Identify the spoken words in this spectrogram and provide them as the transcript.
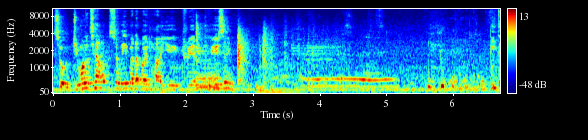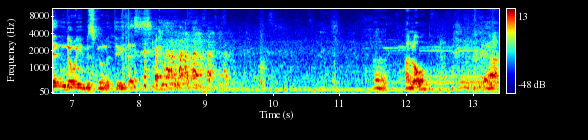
So do you want to tell us a wee bit about how you created the music? He didn't know he was going to do this. Äh, Ja.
